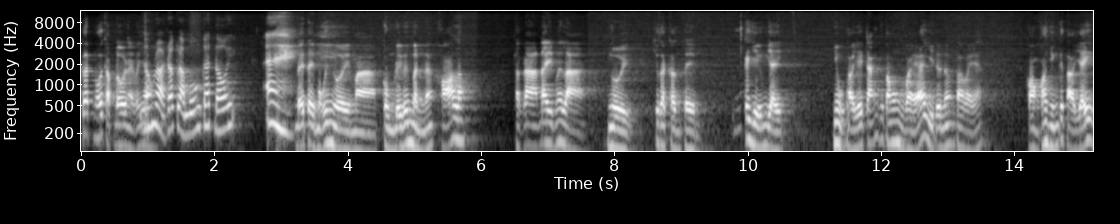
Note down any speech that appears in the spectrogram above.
kết nối cặp đôi này với nhau. Đúng rồi rất là muốn kết nối. à, để tìm một cái người mà cùng đi với mình nó khó lắm. Thật ra đây mới là người chúng ta cần tìm. Cái gì cũng vậy. Như một tờ giấy trắng chúng ta muốn vẽ gì trên đó chúng ta vẽ. Còn có những cái tờ giấy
